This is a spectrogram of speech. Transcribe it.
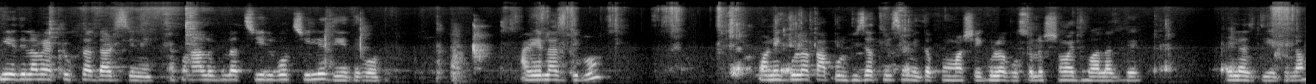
দিয়ে দিলাম এক টুকরা দারচিনি। এখন আলুগুলা চিলবো, চিলে দিয়ে দেব। আর এলাচ দিব। অনেকগুলা কাপড় ভিজাতে হয়েছে মিতাপুমা সেগুলা গোসলের সময় ধোয়া লাগবে। এলাচ দিয়ে দিলাম।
